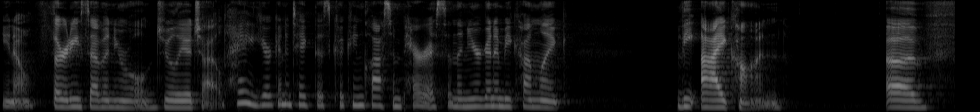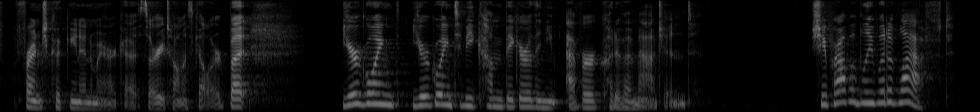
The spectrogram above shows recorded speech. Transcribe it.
you know, 37 year old Julia Child, hey, you're going to take this cooking class in Paris and then you're going to become like the icon of French cooking in America. Sorry, Thomas Keller. But you're going you're going to become bigger than you ever could have imagined. She probably would have laughed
